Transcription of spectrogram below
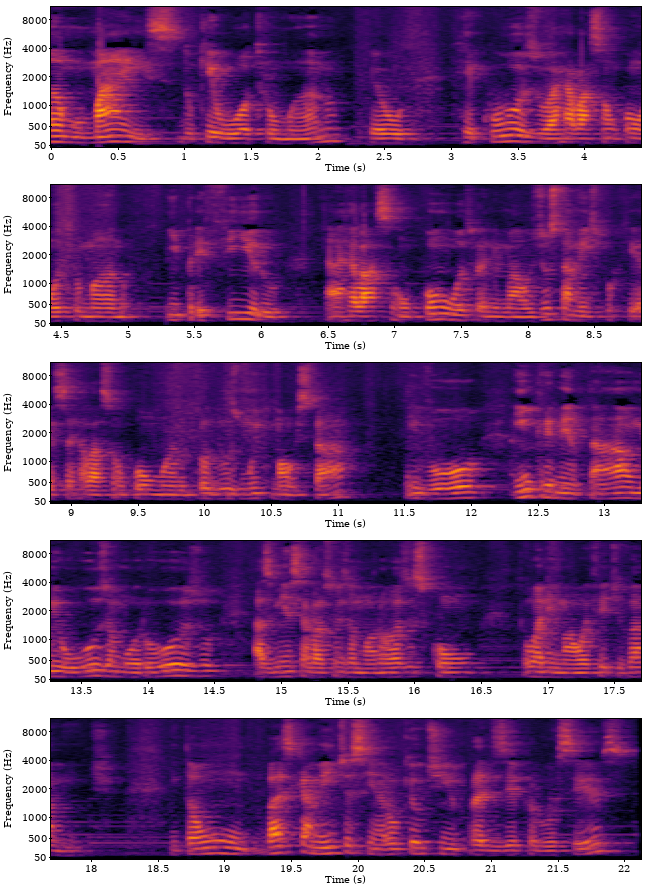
amo mais do que o outro humano. Eu recuso a relação com o outro humano e prefiro a relação com o outro animal, justamente porque essa relação com o humano produz muito mal-estar. E vou incrementar o meu uso amoroso, as minhas relações amorosas com o animal efetivamente. Então, basicamente, assim, era o que eu tinha para dizer para vocês.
